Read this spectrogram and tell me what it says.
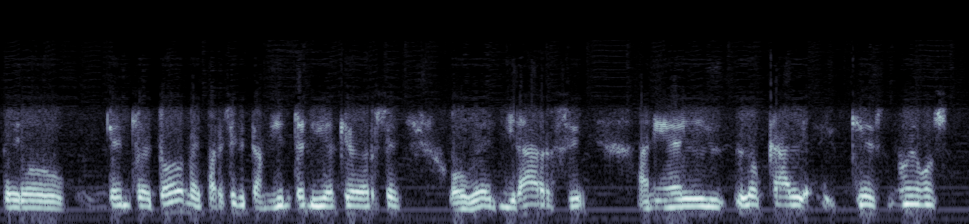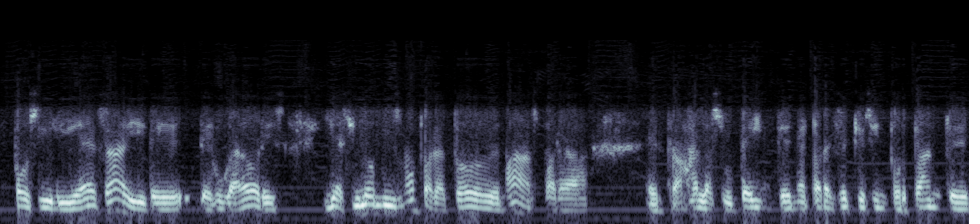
pero dentro de todo me parece que también tenía que verse o mirarse a nivel local qué nuevas posibilidades hay de, jugadores. Y así lo mismo para todo lo demás, para el trabajo de la sub-20, me parece que es importante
